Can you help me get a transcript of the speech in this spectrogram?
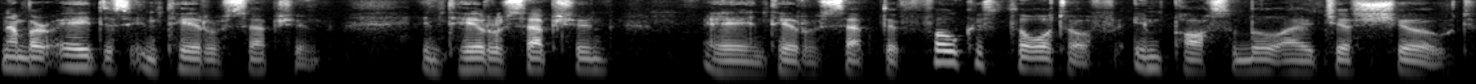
Number eight is interoception. Interoception, uh, interoceptive focus, thought of impossible, I just showed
